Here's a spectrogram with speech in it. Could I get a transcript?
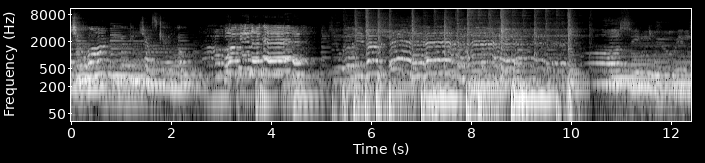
what you want, you can just get old. I'm walking again. You worry about that. Sing you in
